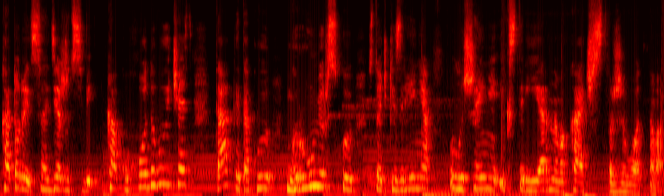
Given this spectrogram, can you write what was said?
которые содержат в себе как уходовую часть, так и такую грумерскую с точки зрения улучшения экстерьерного качества животного.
